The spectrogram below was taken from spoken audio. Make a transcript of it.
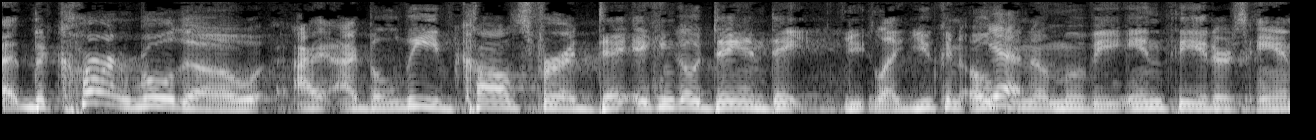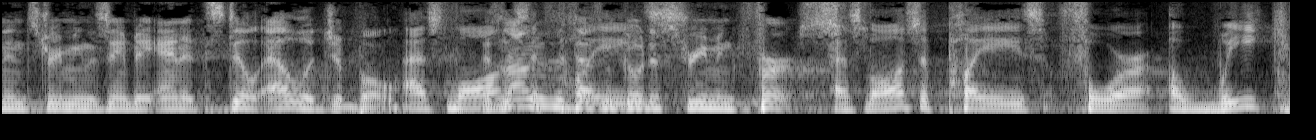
Uh, the current rule, though, I, I, believe calls for a day. It can go day and date. You, like you can open Yeah. a movie in theaters and in streaming the same day, and it's still eligible As long as, long as as, it it doesn't go to streaming first. As long as it plays for a week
